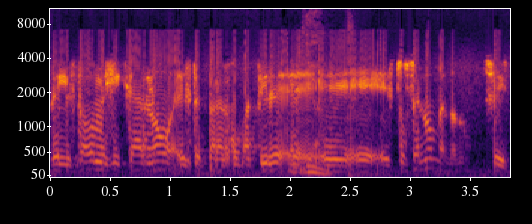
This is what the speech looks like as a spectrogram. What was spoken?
del Estado mexicano este para combatir estos fenómenos. Sí.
